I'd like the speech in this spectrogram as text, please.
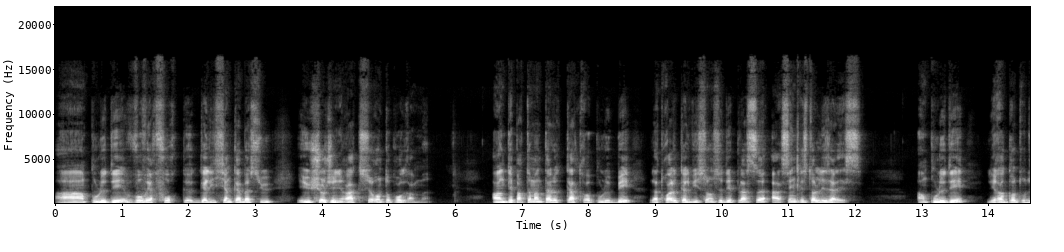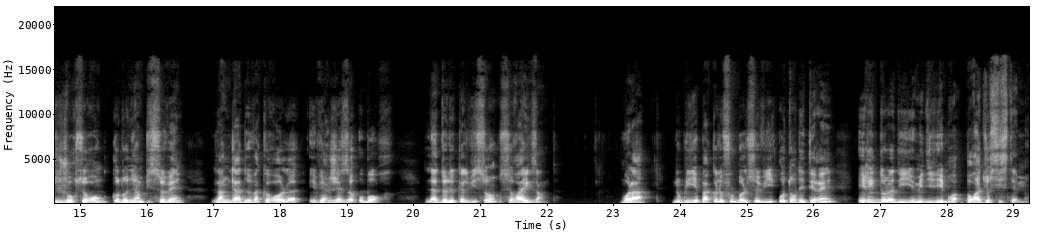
En poule D, Vauvert-Fourques, Galicien-Cabassu et Huchot-Générac seront au programme. En départemental 4 poule B, la Troile Calvisson se déplace à Saint-Christol-les-Alès. En poule D, les rencontres du jour seront Codognan-Pissevin, Langlade Vaquerolles et Vergès au bord. La 2 de Calvisson sera exempte. Voilà, n'oubliez pas que le football se vit autour des terrains. Éric Doladille, Midi Libre pour Radio Système.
